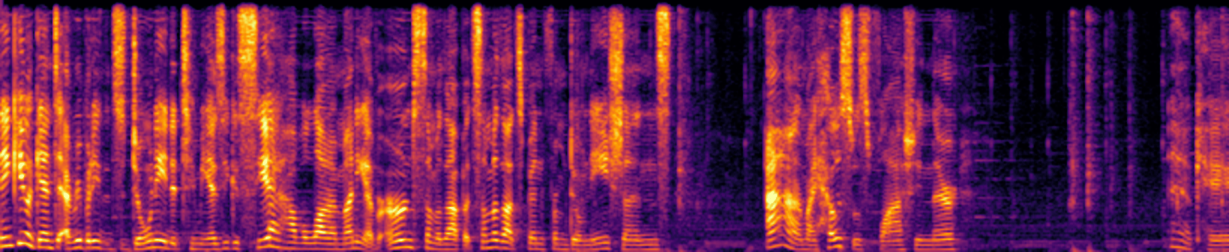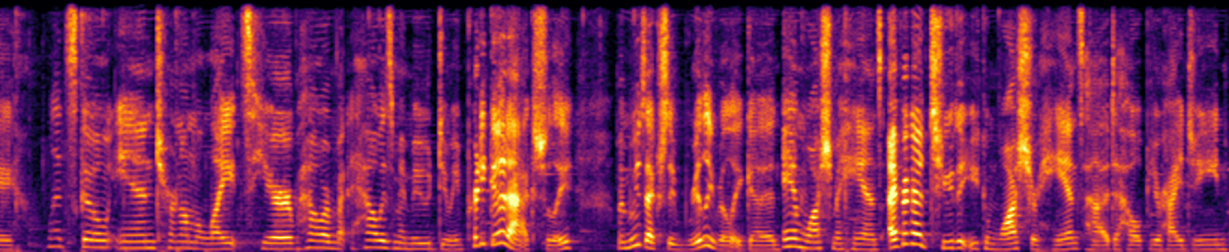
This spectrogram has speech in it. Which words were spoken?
Thank you again to everybody that's donated to me. As you can see, I have a lot of money. I've earned some of that, but some of that's been from donations. Ah, my house was flashing there. Okay, Let's go in, turn on the lights here. How are my, how is my mood doing? Pretty good actually. My mood's actually really, really good. And wash my hands. I forgot too that you can wash your hands how to help your hygiene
